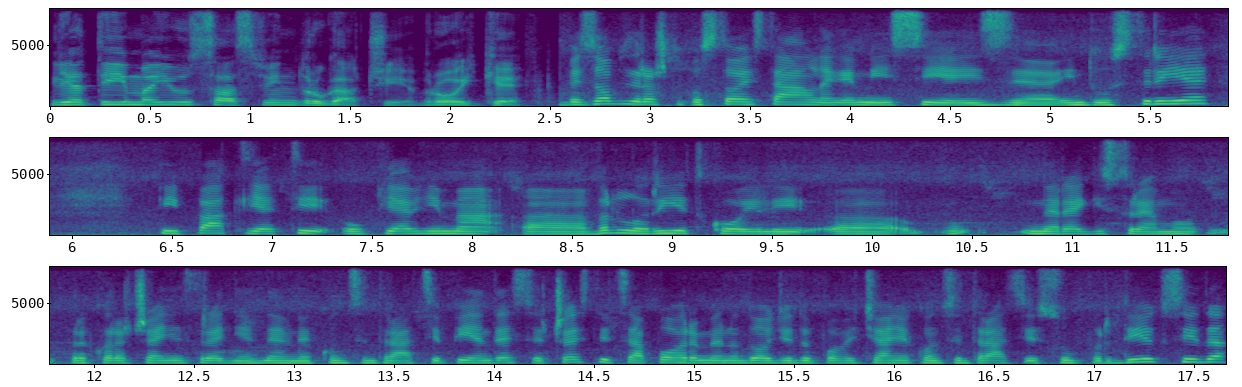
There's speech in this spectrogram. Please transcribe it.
ljeti imaju sasvim drugačije brojke. Bez obzira što postoje stalne emisije iz e, industrije, ipak ljeti u pljevljima vrlo rijetko ili ne registrujemo prekoračenje srednje dnevne koncentracije PM10 čestica, povremeno dođe do povećanja koncentracije sumpor dioksida,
